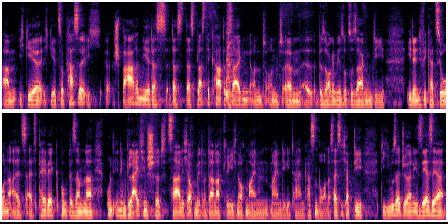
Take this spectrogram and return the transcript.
Ähm, ich, gehe, ich gehe zur Kasse, ich äh, spare mir das, das, das Plastikkarte zeigen und, und ähm, äh, besorge mir sozusagen die Identifikation als, als Payback-Punktesammler und in dem gleichen Schritt zahle ich auch mit und danach kriege ich noch meinen, meinen digitalen Kassenbon. Das heißt, ich habe die, die User Journey sehr sehr, sehr,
